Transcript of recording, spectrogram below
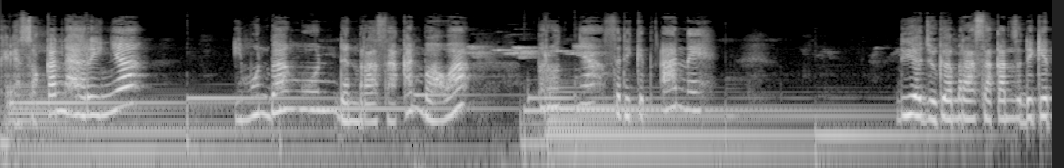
Keesokan harinya, Imun bangun dan merasakan bahwa perutnya sedikit aneh. Dia juga merasakan sedikit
